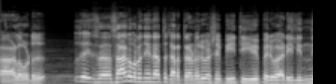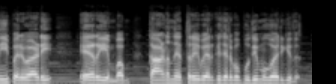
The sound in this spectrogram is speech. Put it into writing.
ആളോട് ഇത് സാ- സാറ് പറഞ്ഞതിനകത്ത് കറക്റ്റാണ്. ഒരു പക്ഷേ ഇപ്പൊ ഈ ടി വി പരിപാടിയിൽ ഇന്ന് ഈ പരിപാടി എയർ ചെയ്യുമ്പം കാണുന്ന എത്രയോ പേർക്ക് ചിലപ്പോൾ പുതിയ മുഖമായിരിക്കും ഇത്.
